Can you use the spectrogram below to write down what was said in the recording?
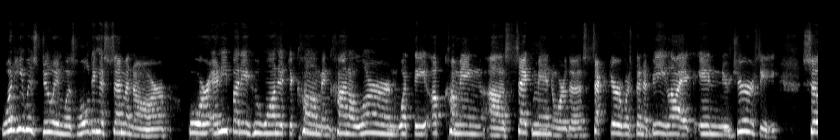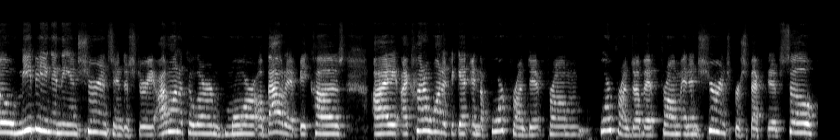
what he was doing was holding a seminar for anybody who wanted to come and kind of learn what the upcoming uh, segment or the sector was going to be like in New Jersey. So, me being in the insurance industry, I wanted to learn more about it because I, I kind of wanted to get in the forefront it from forefront of it from an insurance perspective. So.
